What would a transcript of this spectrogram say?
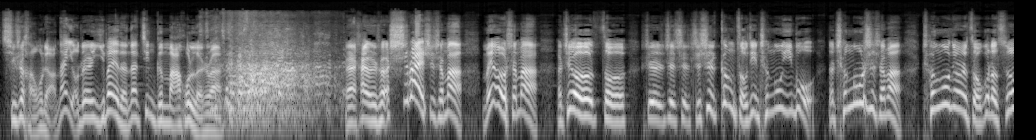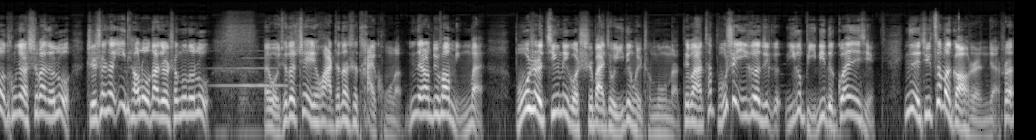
其实很无聊，那有的人一辈子那净跟妈混了，是吧？哎，还有人说失败是什么？没有什么，只有走，这这是只是更走进成功一步。那成功是什么？成功就是走过了所有通向失败的路，只剩下一条路，那就是成功的路。哎，我觉得这句话真的是太空了。你得让对方明白，不是经历过失败就一定会成功的，对吧？它不是一个这个一个比例的关系。你得去这么告诉人家说，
